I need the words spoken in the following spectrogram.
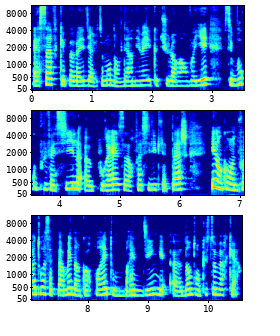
elles savent qu'elles peuvent aller directement dans le dernier mail que tu leur as envoyé. C'est beaucoup plus facile pour elles, ça leur facilite la tâche, et encore une fois, toi, ça te permet d'incorporer ton branding dans ton customer care.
